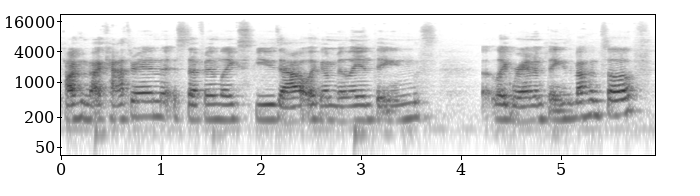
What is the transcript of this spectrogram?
talking about Catherine, Stefan like spews out like a million things, like random things about himself.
